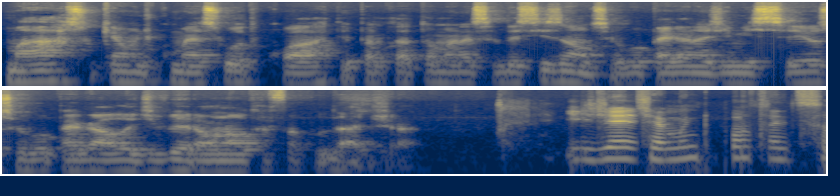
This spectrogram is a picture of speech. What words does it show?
março, que é onde começa o outro quarto, e para estar tá tomando essa decisão, se eu vou pegar na GMC ou se eu vou pegar aula de verão na outra faculdade já. E, gente, é muito importante essa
